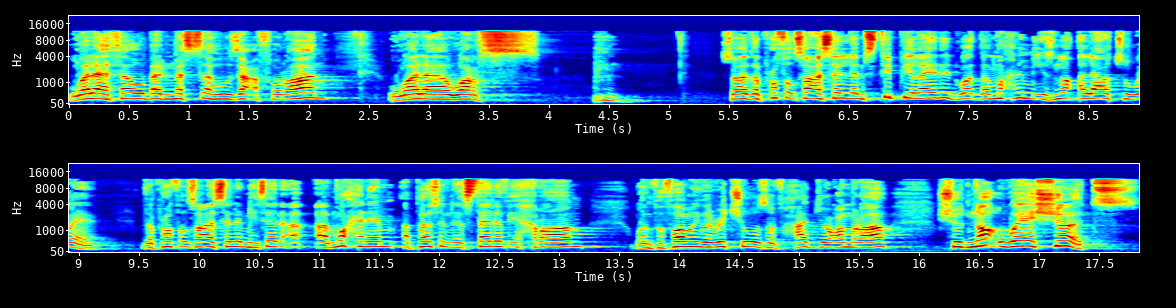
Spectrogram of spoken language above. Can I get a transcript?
ولا ثوبا مسه زعفران ولا ورس So the Prophet ﷺ stipulated what the muhrim is not allowed to wear. The Prophet ﷺ, he said, a, a muhrim, a person in a state of ihram, when performing the rituals of Hajj or Umrah, should not wear shirts,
